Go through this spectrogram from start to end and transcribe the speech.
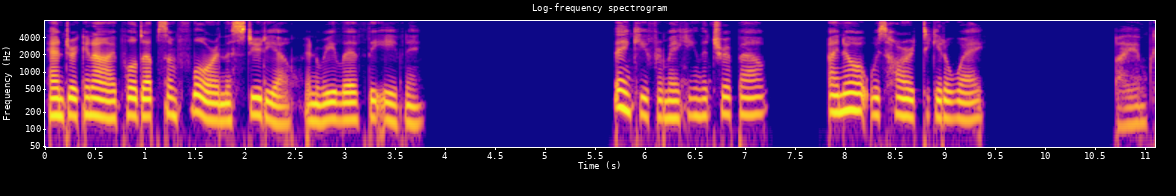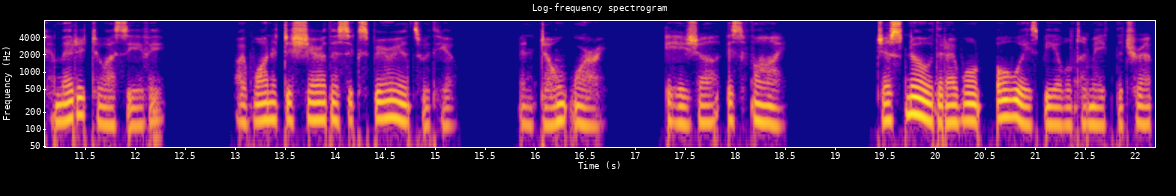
Hendrik and I pulled up some floor in the studio and relived the evening. Thank you for making the trip out. I know it was hard to get away. I am committed to us, Evie. I wanted to share this experience with you. And don't worry, Asia is fine. Just know that I won't always be able to make the trip,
